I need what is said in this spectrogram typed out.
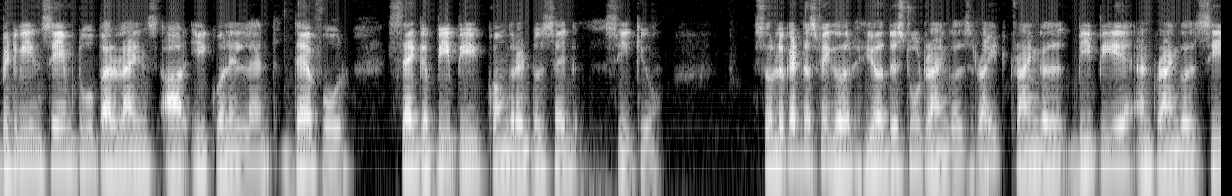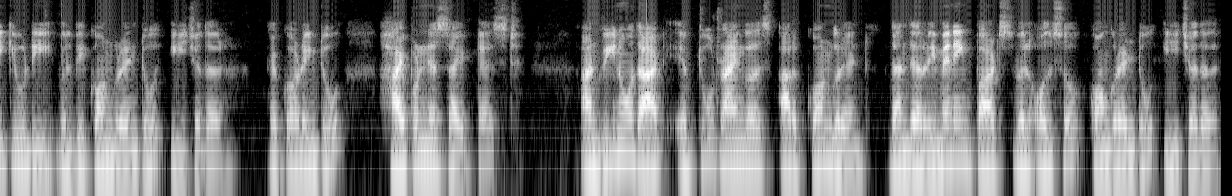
between same two parallel lines are equal in length. Therefore, seg BP congruent to seg CQ. So look at this figure here, these two triangles, right? Triangle BPA and triangle CQD will be congruent to each other according to hypotenuse side test. And we know that if two triangles are congruent, then their remaining parts will also congruent to each other.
